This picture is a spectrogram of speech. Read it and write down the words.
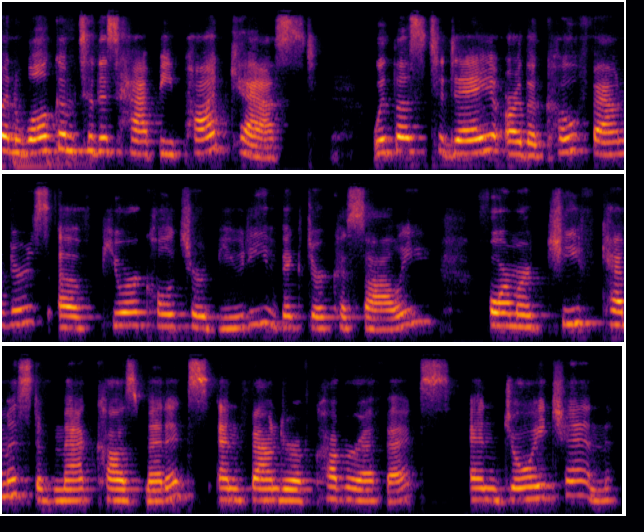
and welcome to this Happi podcast. With us today are the co founders of Pure Culture Beauty, Victor Casale, former chief chemist of MAC Cosmetics and founder of CoverFX, and Joy Chen,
